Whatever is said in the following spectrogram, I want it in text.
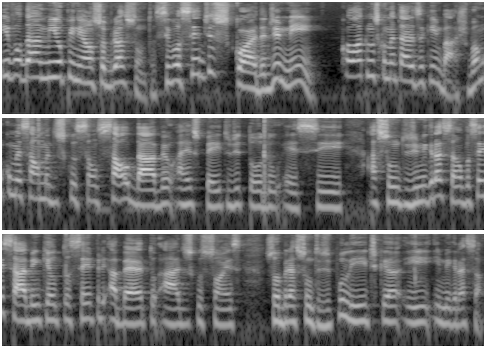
e vou dar a minha opinião sobre o assunto. Se você discorda de mim, coloque nos comentários aqui embaixo. Vamos começar uma discussão saudável a respeito de todo esse assunto de imigração. Vocês sabem que eu estou sempre aberto a discussões sobre assuntos de política e imigração.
